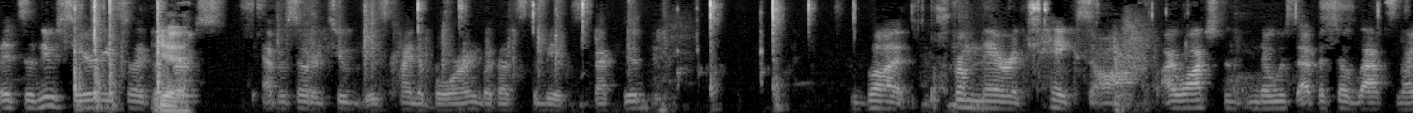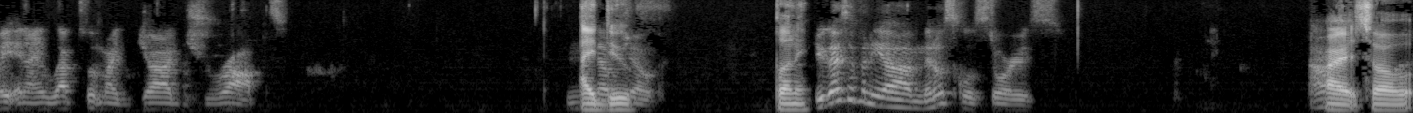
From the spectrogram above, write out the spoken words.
it's a new series, so like the Yeah. first episode or two is kind of boring, but that's to be expected. But from there, it takes off. I watched the newest episode last night, and I left with my jaw dropped. I No do. joke. Plenty. Do you guys have any uh, middle school stories? All right. So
